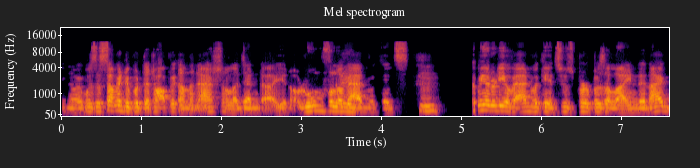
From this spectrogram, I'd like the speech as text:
You know, it was a summit to put the topic on the national agenda. You know, room full of advocates, mm. community of advocates whose purpose aligned, and I.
